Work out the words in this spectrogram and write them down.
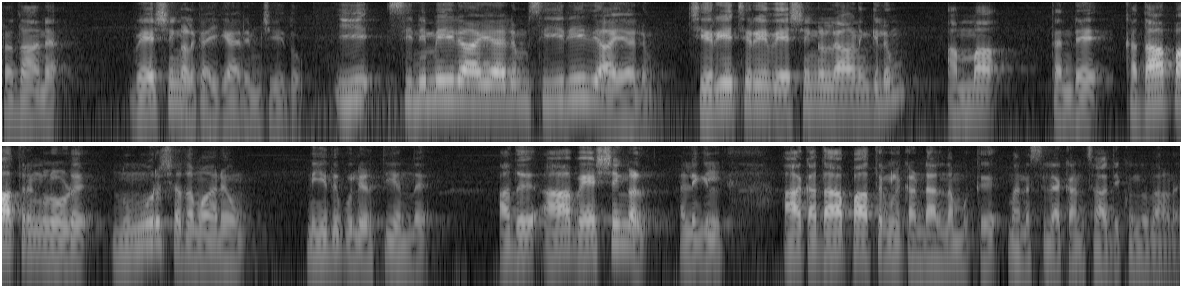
പ്രധാന വേഷങ്ങൾ കൈകാര്യം ചെയ്തു. ഈ സിനിമയിലായാലും സീരിയലിലായാലും ചെറിയ ചെറിയ വേഷങ്ങളിലാണെങ്കിലും അമ്മ തന്റെ കഥാപാത്രങ്ങളോട് നൂറ് ശതമാനവും നീതി പുലർത്തിയെന്ന് അത് ആ വേഷങ്ങൾ അല്ലെങ്കിൽ ആ കഥാപാത്രങ്ങൾ കണ്ടാൽ നമുക്ക് മനസ്സിലാക്കാൻ സാധിക്കുന്നതാണ്.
